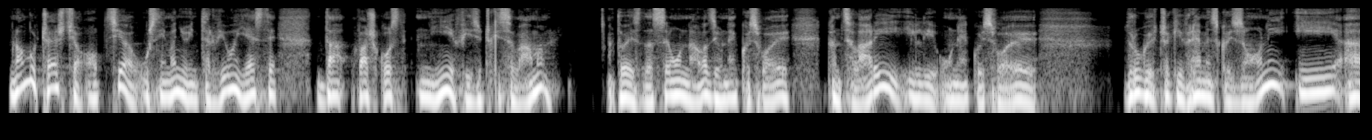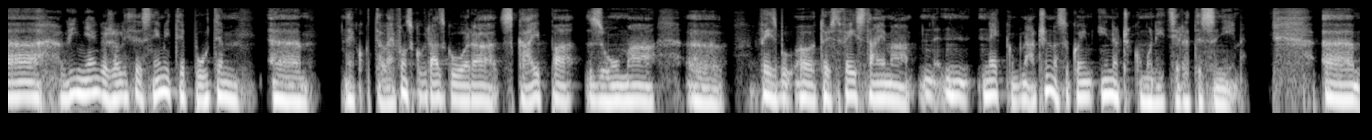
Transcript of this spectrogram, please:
mnogo češća opcija u snimanju intervjua jeste da vaš gost nije fizički sa vama, to jest da se on nalazi u nekoj svojoj kancelariji ili u nekoj svojoj drugoj čak i vremenskoj zoni i a, vi njega želite da snimite putem a, nekog telefonskog razgovora, Skype-a, Zoom-a, Facebook, to jest FaceTime-a, nekog načina sa kojim inače komunicirate sa njime. Uh,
